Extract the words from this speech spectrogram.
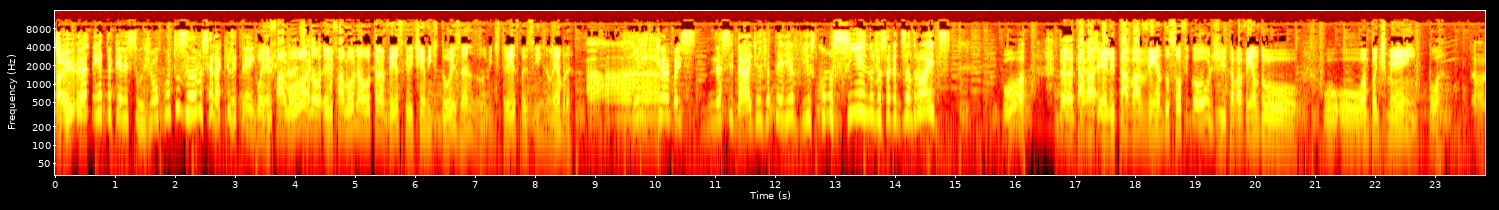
De Aí, que é- planeta que ele surgiu? Quantos anos será que ele tem? Pô, ele falou, na- ele falou na outra vez que ele tinha 22 anos, 23, coisa assim, não lembra? Ah. Cara, mas nessa idade ele já teria visto. Como assim ele não viu Saga dos Androids? Pô. tá- ele, tava, ele tava vendo Soft Gold, tava vendo o, o One Punch Man, porra. Tá,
